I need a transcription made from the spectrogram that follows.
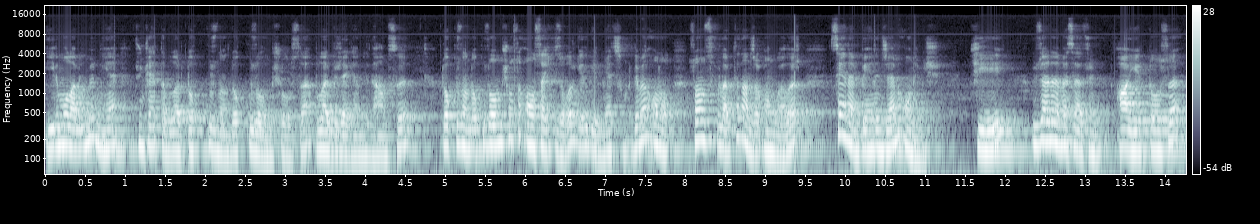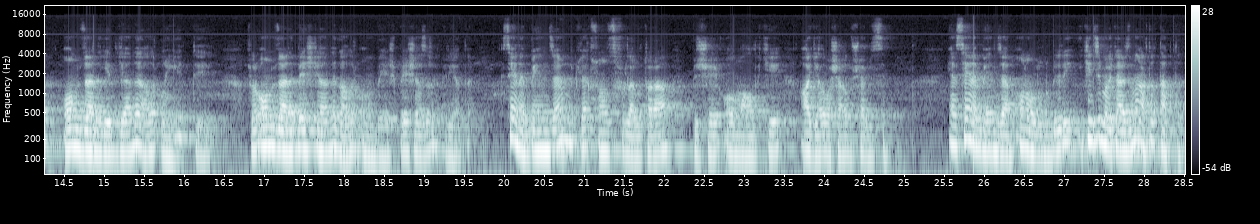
20 ola bilmir. Niyə? Çünki hətta bunlar 9 ilə 9 olmuş olsa, bunlar bir rəqəmlidir hamısı. 9 ilə 9 olmuş olsa 18 olur, gedib 20-yə çıxmır. Deməli 10 son 0 ilə bitən ancaq 10 qalır. S ilə B-nin cəmi 10 imiş. Ki, üzərinə məsəl üçün A 7 olsa, 10 üzərinə 7 gələndə qalır 17. Sonra 10 üzərinə 5 gələndə qalır 15. 5 yazırıq bir yadda. S ilə B-nin cəmi mütləq son 0 ilə qutaran bir şey olmalıdır ki, A gəlib aşağı düşə bilsin. Yəni S ilə B-nin cəmi 10 olduğunu bilirik. İkinci mötərizini artıq tapdıq.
